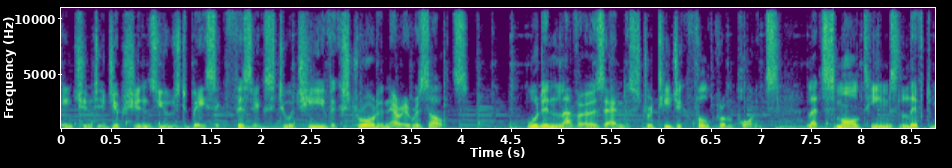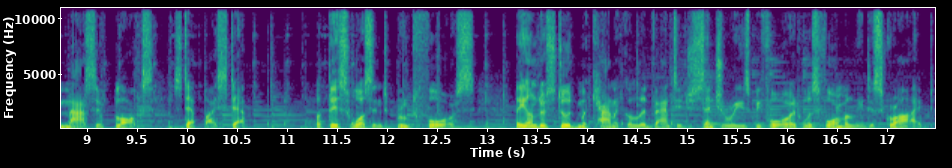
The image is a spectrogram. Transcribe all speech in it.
Ancient Egyptians used basic physics to achieve extraordinary results. Wooden levers and strategic fulcrum points let small teams lift massive blocks step by step. But this wasn't brute force. They understood mechanical advantage centuries before it was formally described.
